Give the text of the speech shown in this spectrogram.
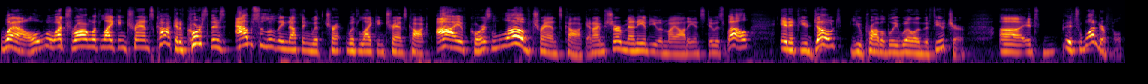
well, what's wrong with liking trans cock? And of course, there's absolutely nothing with with liking trans cock. I, of course, love trans cock, and I'm sure many of you in my audience do as well. And if you don't, you probably will in the future. Uh, it's it's wonderful.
